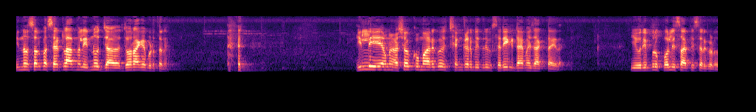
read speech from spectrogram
ಇನ್ನೊಂದು ಸ್ವಲ್ಪ ಸೆಟ್ಲ್ ಆದಮೇಲೆ ಇನ್ನೂ ಜೋರಾಗೇ ಬಿಡ್ತಾನೆ. ಇಲ್ಲಿ ಅವನು ಅಶೋಕ್ ಕುಮಾರ್ಗೂ, ಶಂಕರ್ ಬಿದ್ರಿಗೂ ಸರಿಗೆ ಡ್ಯಾಮೇಜ್ ಆಗ್ತಾ ಇದೆ. ಇವರಿಬ್ಬರು ಪೊಲೀಸ್ ಆಫೀಸರ್ಗಳು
